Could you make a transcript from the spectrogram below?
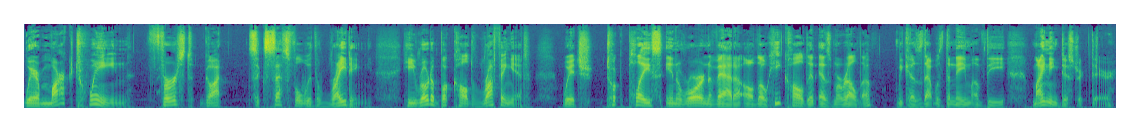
where Mark Twain first got successful with writing. He wrote a book called Roughing It, which took place in Aurora, Nevada, although he called it Esmeralda because that was the name of the mining district there.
